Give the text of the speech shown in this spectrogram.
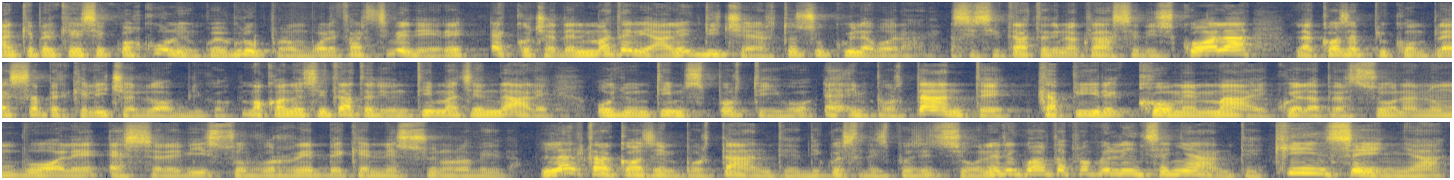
anche perché se qualcuno in quel gruppo non vuole farsi vedere, ecco c'è del materiale di certo su cui lavorare. Se si tratta di una classe di scuola, la cosa è più complessa perché lì c'è l'obbligo, ma quando si tratta di un team aziendale o di un team sportivo, è importante capire come mai quella persona non vuole essere visto, vorrebbe che nessuno lo veda. L'altra cosa importante di questa disposizione riguarda proprio l'insegnante. Chi insegna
